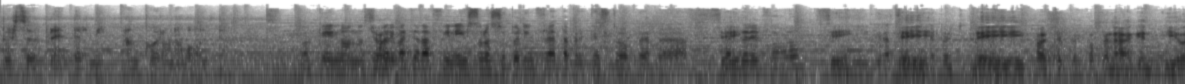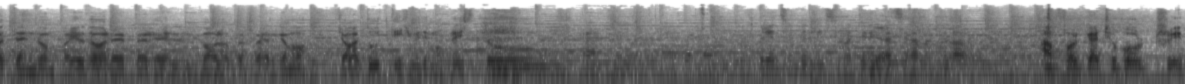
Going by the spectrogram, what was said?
per sorprendermi ancora una volta. Ok nonno, siamo Ciao. arrivati alla fine, io sono super in fretta perché sto per eh, Sì? perdere il volo. Sì, grazie lei, mille per tutto lei parte per Copenaghen, io attendo un paio d'ore per il volo per Bergamo. Ciao a tutti, ci vediamo presto. Un'esperienza bellissima, ti ringrazieranno anche loro. Unforgettable trip.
